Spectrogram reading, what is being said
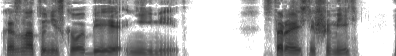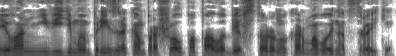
казна тунисского бея не имеет. Стараясь не шуметь, Иван невидимым призраком прошел по палубе в сторону кормовой надстройки.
